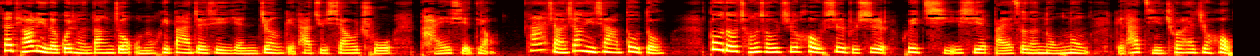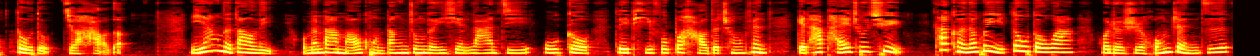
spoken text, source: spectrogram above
在调理的过程当中，我们会把这些炎症给它去消除、排泄掉。大家想象一下，痘痘，痘痘成熟之后，是不是会起一些白色的脓脓？给它挤出来之后，痘痘就好了。一样的道理，我们把毛孔当中的一些垃圾、污垢、对皮肤不好的成分给它排出去，它可能会以痘痘啊，或者是红疹子。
